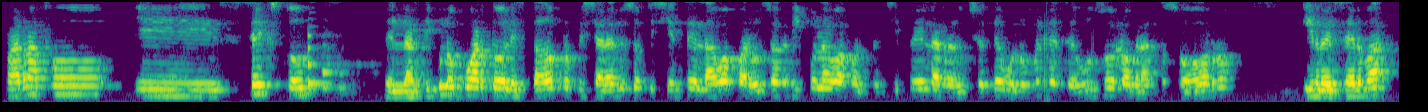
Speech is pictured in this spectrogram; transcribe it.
párrafo eh, sexto del artículo cuarto, el Estado propiciará el uso eficiente del agua para uso agrícola bajo el principio de la reducción de volúmenes de uso, logrando su ahorro y reserva,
